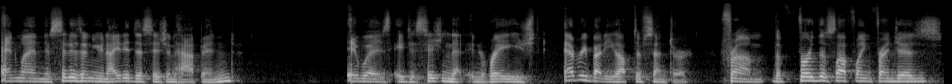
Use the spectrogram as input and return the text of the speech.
And when the Citizen United decision happened, it was a decision that enraged everybody left of center, from the furthest left wing fringes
